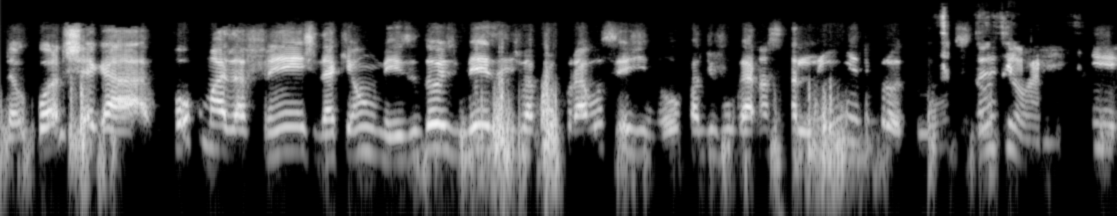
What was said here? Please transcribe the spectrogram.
então quando chegar um pouco mais à frente, daqui a um mês, dois meses, a gente vai procurar vocês de novo para divulgar nossa linha de produtos, né? E,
